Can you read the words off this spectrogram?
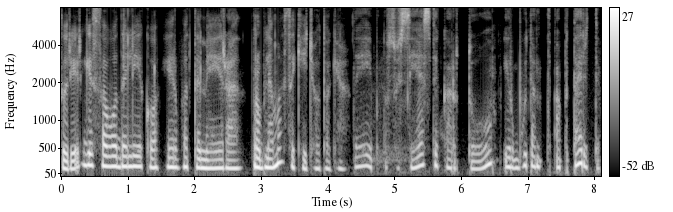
turi irgi savo dalykų ir va tame yra problema, sakyčiau, tokia. Taip, susėsti kartu ir būtent aptarti.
